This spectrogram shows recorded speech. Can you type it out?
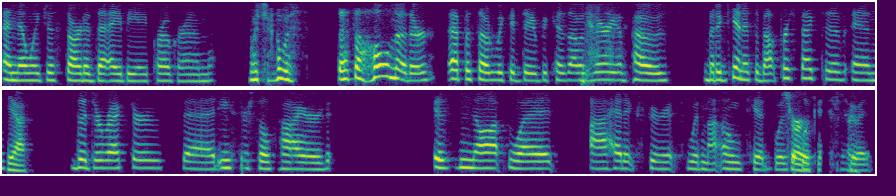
and then we just started the ABA program, which I was, that's a whole nother episode we could do because I was very opposed. But again, it's about perspective and yeah. the directors that Easter Easterseals hired is not what I had experienced with my own kid was sure, looking into sure, it.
